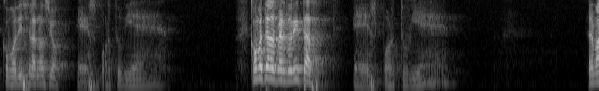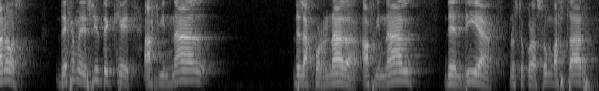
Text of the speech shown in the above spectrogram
como dice el anuncio, es por tu bien. Cómete las verduritas, es por tu bien. Hermanos, déjame decirte que a final de la jornada, a final del día, nuestro corazón va a estar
